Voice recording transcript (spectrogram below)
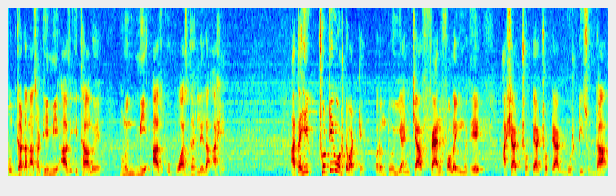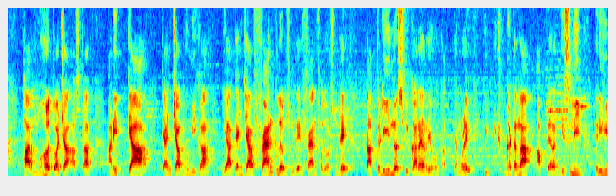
उद्घाटनासाठी मी आज इथं आलो आहे म्हणून मी आज उपवास धरलेला आहे. आता ही छोटी गोष्ट वाटते परंतु यांच्या फॅन फॉलोईंगमध्ये अशा छोट्या छोट्या गोष्टीसुद्धा फार महत्त्वाच्या असतात आणि त्या त्यांच्या भूमिका या त्यांच्या फॅन क्लब्समध्ये फॅन फॉलोअर्समध्ये तातडीनं स्वीकारार्ह होतात. त्यामुळे ही घटना आपल्याला दिसली तरी ही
